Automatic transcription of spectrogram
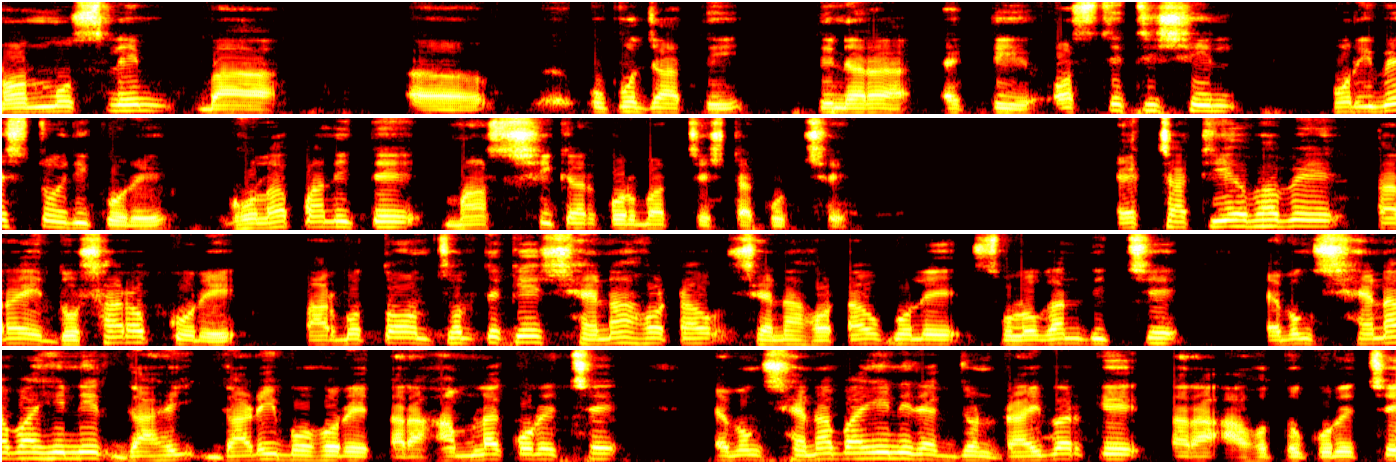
নন মুসলিম বা উপজাতি, তিনারা একটি অস্থিতিশীল পরিবেশ তৈরি করে ঘোলা পানিতে মাছ শিকার করবার চেষ্টা করছে। একচাটিয়াভাবে তারা এই দোষারোপ করে পার্বত্য অঞ্চল থেকে সেনা হটাও সেনা হটাও বলে স্লোগান দিচ্ছে এবং সেনাবাহিনীর গাড়ি গাড়ি বহরে তারা হামলা করেছে এবং সেনাবাহিনীর একজন ড্রাইভারকে তারা আহত করেছে।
